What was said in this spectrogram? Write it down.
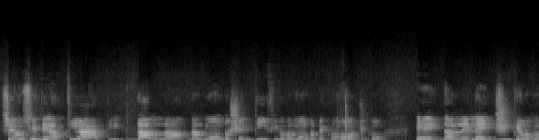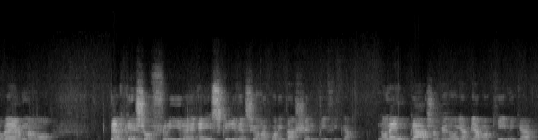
se non siete attirati dalla, dal mondo scientifico, dal mondo tecnologico e dalle leggi che lo governano, perché soffrire e iscriversi a una qualità scientifica? Non è un caso che noi abbiamo a chimica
